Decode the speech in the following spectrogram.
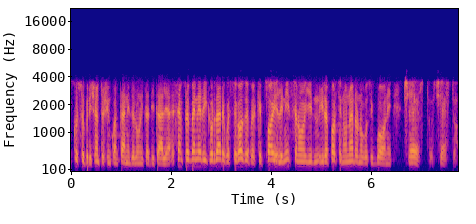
questo per i 150 anni dell'Unità d'Italia. È sempre bene ricordare queste cose perché poi all'inizio i, i rapporti non erano così buoni. Certo, certo.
